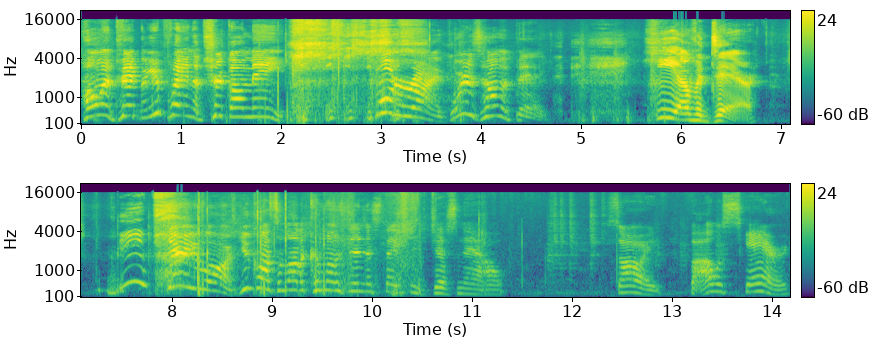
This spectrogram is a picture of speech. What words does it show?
Helmet Pig, are you playing a trick on me? Motor Rhyme, where's Helmet Pig? He over there. There you are! You caused a lot of commotion in the station just now. Sorry, but I was scared.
